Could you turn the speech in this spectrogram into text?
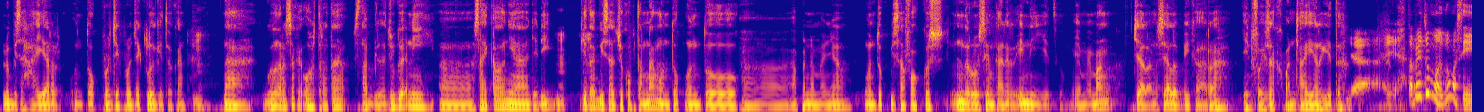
lu bisa hire untuk project-project lu gitu kan. Hmm. Nah, gue ngerasa kayak oh ternyata stabil juga nih eh, cycle-nya. Jadi Hmm. kita bisa cukup tenang untuk untuk eh, apa namanya? untuk bisa fokus nerusin karir ini gitu. Ya memang jalan saya lebih ke arah invoice-nya kapan cair gitu. Ya, iya. Tapi itu menurut gue masih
